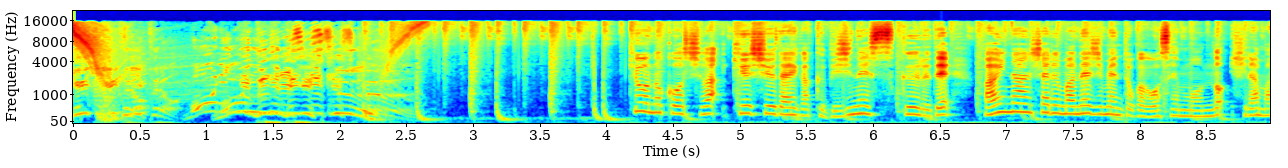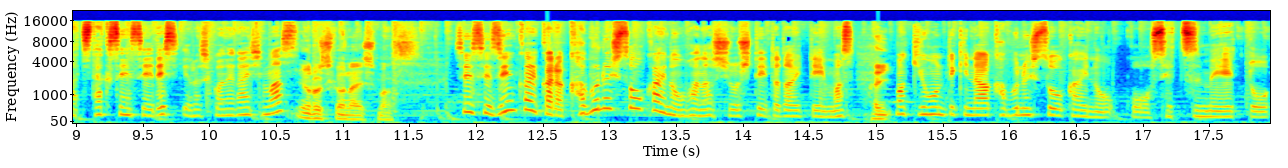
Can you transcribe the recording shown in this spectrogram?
큐티 프로 모닝 비즈니스 뉴스 今日の講師は九州大学ビジネススクールでファイナンシャルマネジメントがご専門の平松卓先生です。よろしくお願いします。よろしくお願いします。先生前回から株主総会のお話をしていただいています、はい、まあ基本的な株主総会のこう説明と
